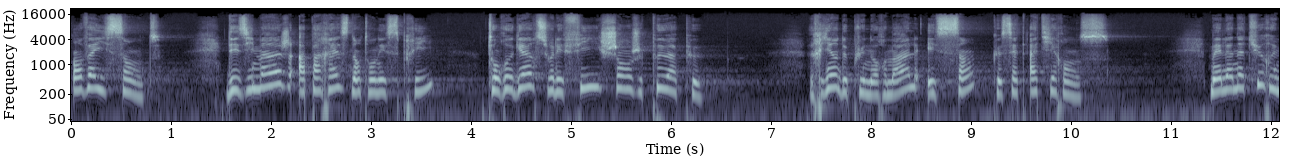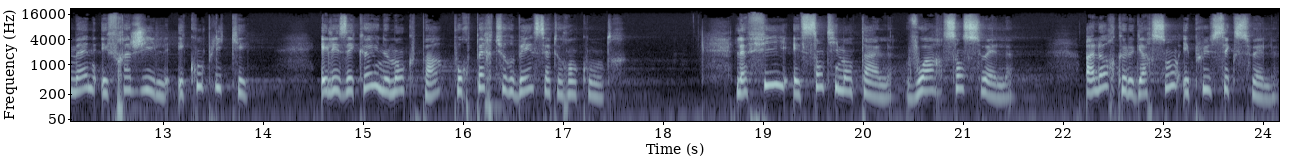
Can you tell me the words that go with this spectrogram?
envahissantes, des images apparaissent dans ton esprit, ton regard sur les filles change peu à peu. Rien de plus normal et sain que cette attirance. Mais la nature humaine est fragile et compliquée, et les écueils ne manquent pas pour perturber cette rencontre. La fille est sentimentale, voire sensuelle, alors que le garçon est plus sexuel.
